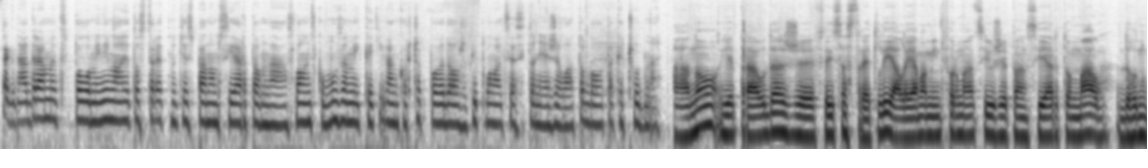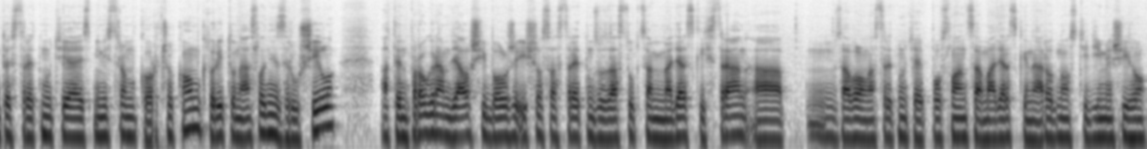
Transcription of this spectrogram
Tak nad rámec bolo minimálne to stretnutie s pánom Siartom na slovenskom území, keď Ivan Korčok povedal, že diplomácia si to nežela. To bolo také čudné. Áno, je pravda, že vtedy sa stretli, ale ja mám informáciu, že pán Siarto mal dohodnuté stretnutie aj s ministrom Korčokom, ktorý to následne zrušil a ten program ďalší bol, že išiel sa stretnúť so zástupcami maďarských strán a mm, zavolal na stretnutie aj poslanca maďarskej národnosti Dimešiho,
